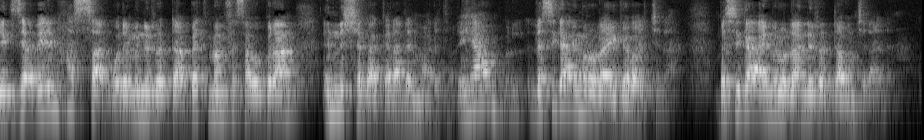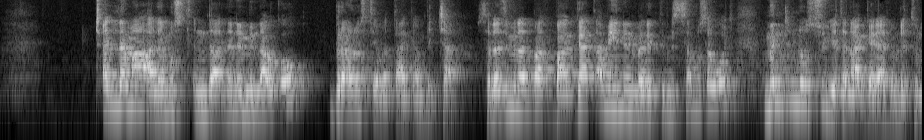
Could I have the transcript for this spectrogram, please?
የእግዚአብሔርን ሀሳብ ወደምንረዳበት መንፈሳዊ ብርሃን እንሸጋገራለን ማለት ነው። ይሄ አሁን ለስጋ አእምሮ ላይገባ ይችላል። በስጋ አእምሮ ላንረዳው እንችላለን። ጨለማ አለም ውስጥ እንዳለን የምናውቀው ብርሃን ውስጥ የመጣን ቀን ብቻ ነው። ስለዚህ ምናልባት በአጋጣሚ ይህንን መልእክት የሚሰሙ ሰዎች ምንድነው እሱ እየተናገረ ያለው ልትሉ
